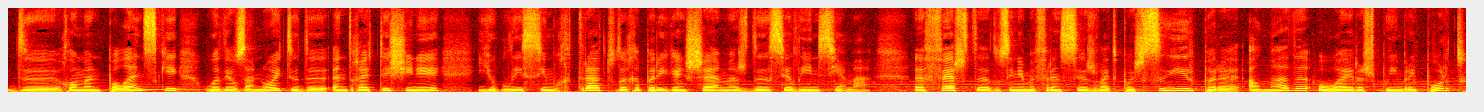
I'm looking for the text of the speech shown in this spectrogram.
de Roman Polanski, O Adeus à Noite, de André Téchiné e o belíssimo Retrato da Rapariga em Chamas, de Céline Sciamma. A festa do cinema francês vai depois seguir para Almada, Oeiras, Coimbra e Porto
